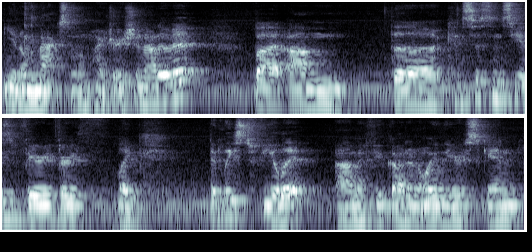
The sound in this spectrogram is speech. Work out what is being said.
you know, maximum hydration out of it. But um, the consistency is very, very, like, at least feel it um, if you've got an oilier skin,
